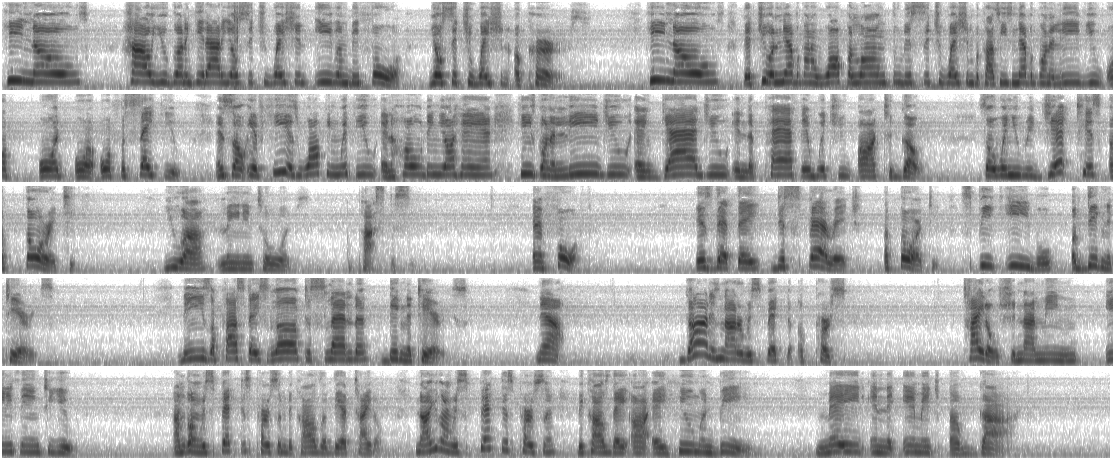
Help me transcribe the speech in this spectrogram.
He knows how you're going to get out of your situation even before your situation occurs. He knows that you are never going to walk along through this situation because he's never going to leave you or or or or forsake you. And so if he is walking with you and holding your hand, he's going to lead you and guide you in the path in which you are to go. So when you reject his authority, you are leaning towards apostasy. And fourth is that they disparage authority, speak evil of dignitaries. These apostates love to slander dignitaries. Now, God is not a respecter of person. Titles should not mean anything to you. I'm going to respect this person because of their title. Now you're going to respect this person because they are a human being made in the image of God.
